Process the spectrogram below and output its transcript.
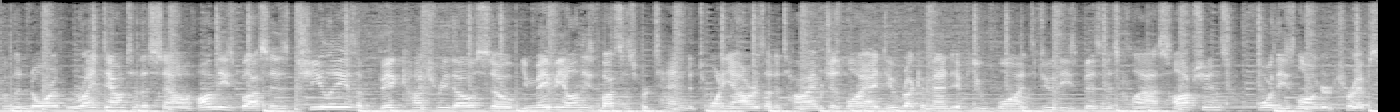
from the north right down to the south on these buses. Chile is a big country though, so you may be on these buses for 10 to 20 hours at a time, which is why I do recommend if you want to do these business class options for these longer trips,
